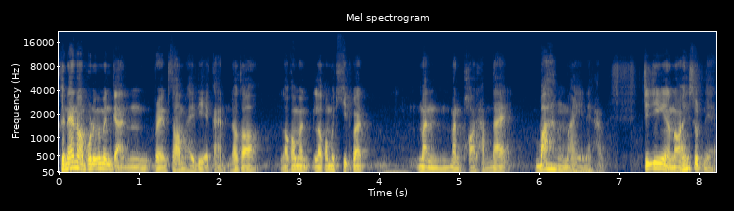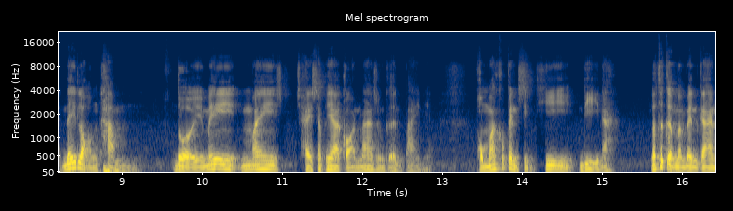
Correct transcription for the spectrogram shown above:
คือแน่นอนพวกนี้มันเป็นการ brainstorm ไอเดียกัน แล้วก็เราก็มาเราก็มาคิดว่ามันมันพอทำได้บ้างไหมนะครับ จริงๆอย่างน้อยที่สุดเนี่ยได้ลองทำโดยไม่ไม่ใช้ทรัพยากรมากจนเกินไปเนี่ยผมว่าก็เป็นสิ่งที่ดีนะ แล้วถ้าเกิดมันเป็นการ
